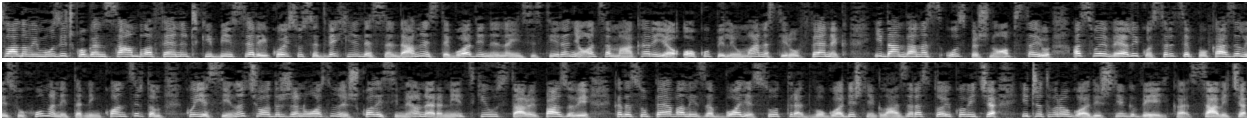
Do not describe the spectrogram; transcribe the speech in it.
Članovi muzičkog ansambla Fenečki biseri, koji su se 2017. godine na insistiranje oca Makarija okupili u manastiru Fenek i dan danas uspešno opstaju, a svoje veliko srce pokazali su humanitarnim koncertom koji je sinoć održan u osnovnoj školi Simeona Ranicki u Staroj Pazovi, kada su pevali za bolje sutra dvogodišnjeg Lazara Stojkovića i četvorogodišnjeg Veljka Savića.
